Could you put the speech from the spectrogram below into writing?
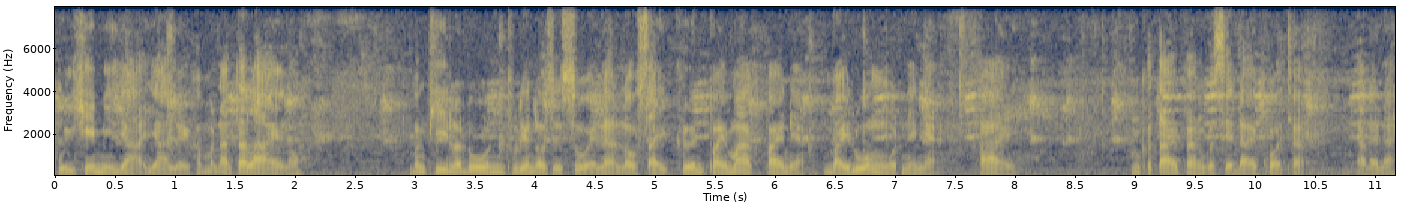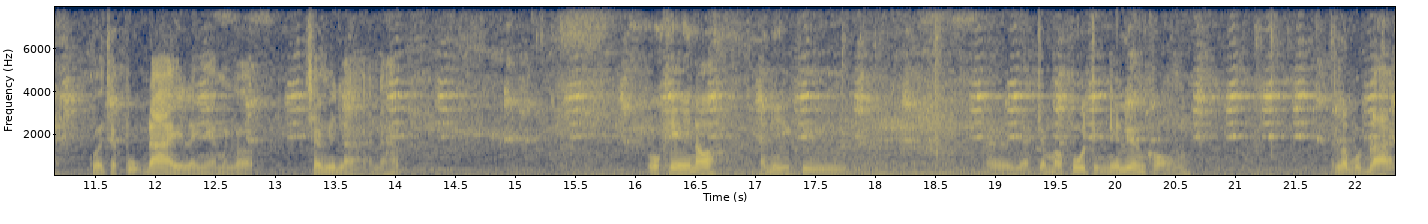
ปุ๋ยเคมีอย่าอย่าเลยครับมันอันตรายเนาะบางทีเราโดนทุเรียนเราสวยๆแล้วเราใส่เกินไปมากไปเนี่ยใบร่วงหมดอย่างเงี้ยตาย มันก็ตายไปมันก็เสียดายกว่าจะอะไรนะกว่าจะปลูกได้อะไรเงี้ยมันก็ใช้เวลานะครับ โอเคเนาะอันนี้คืออออยากจะมาพูดถึงในเรื่องของ ระบบราก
